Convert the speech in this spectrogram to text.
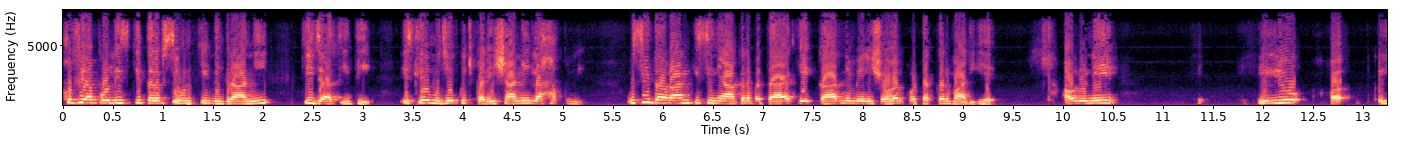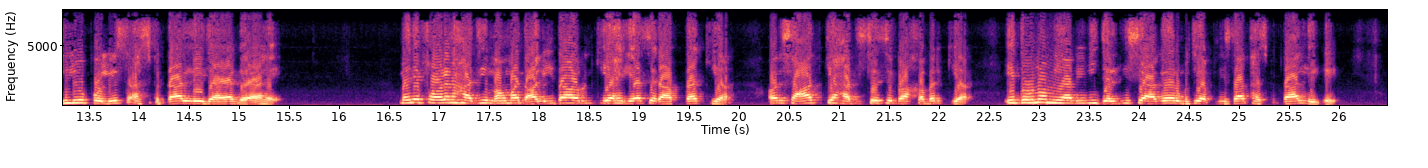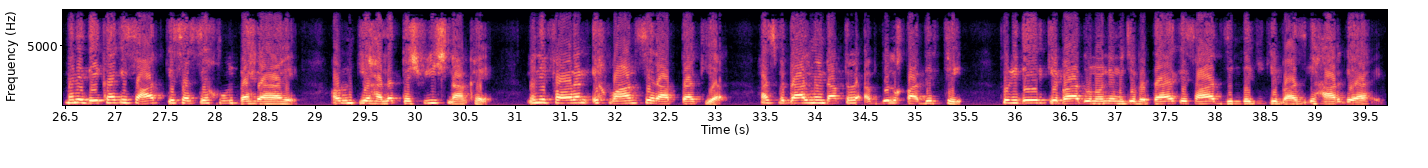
خفیہ پولیس کی طرف سے ان کی نگرانی کی جاتی تھی، اس لیے مجھے کچھ پریشانی لاحق ہوئی۔ اسی دوران کسی نے آ کر بتایا کہ ایک کار نے میرے شوہر کو ٹکر ماری ہے اور انہیں ہیلیو ہیلیو پولیس اسپتال لے جایا گیا ہے۔ میں نے فوراً حاجی محمد علیدہ اور ان کی اہلیہ سے رابطہ کیا اور ساتھ کے حادثے سے باخبر کیا۔ یہ دونوں میاں بیوی جلدی سے آ گئے اور مجھے اپنے ساتھ ہسپتال لے گئے۔ میں نے دیکھا کہ سعد کے سر سے خون بہ رہا ہے اور ان کی حالت تشویشناک ہے۔ میں نے فوراً اخوان سے رابطہ کیا۔ ہسپتال میں ڈاکٹر عبد القادر تھے۔ تھوڑی دیر کے بعد انہوں نے مجھے بتایا کہ سعد زندگی کی بازی ہار گیا ہے۔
